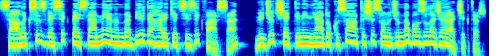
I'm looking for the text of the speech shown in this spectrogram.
Sağlıksız ve sık beslenme yanında bir de hareketsizlik varsa, vücut şeklinin yağ dokusu artışı sonucunda bozulacağı açıktır.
